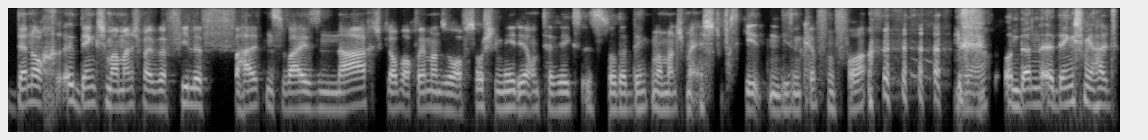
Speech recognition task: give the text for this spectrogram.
dennoch äh, denke ich mal manchmal über viele Verhaltensweisen nach. Ich glaube, auch wenn man so auf Social Media unterwegs ist, so da denkt man manchmal echt, was geht in diesen Köpfen vor? ja. Und dann äh, denke ich mir halt,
